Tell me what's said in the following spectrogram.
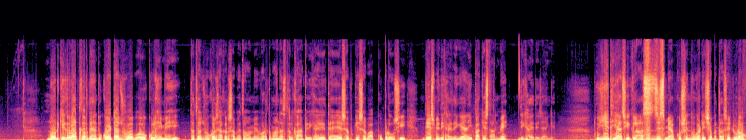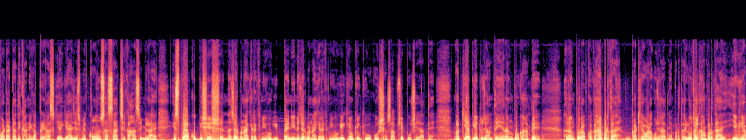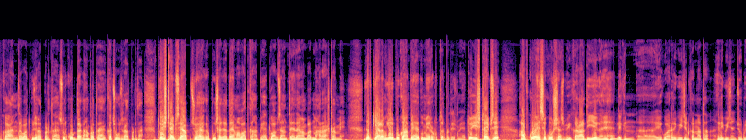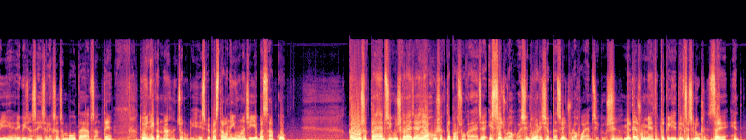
नोट की अगर बात करते हैं तो कोयटा झोब और कुल्ही में ही तथा झोकर झाकर सभ्यताओं में वर्तमान स्थल कहाँ पे दिखाई देते हैं, ये सब के सब आपको पड़ोसी देश में दिखाई देंगे, यानी पाकिस्तान में दिखाई दे जाएँगे। तो ये थी आज की क्लास, जिसमें आपको सिंधु घाटी सभ्यता से जुड़ा हुआ डाटा दिखाने का प्रयास किया गया है, जिसमें कौन सा साक्ष्य कहाँ से मिला है, इस पर आपको विशेष नज़र बना के रखनी होगी, पैनी नज़र बना के रखनी होगी, क्यों? क्योंकि वो क्वेश्चन आपसे पूछे जाते हैं। बाकी आप ये तो जानते हैं, रंगपुर कहाँ पर है? रंगपुर आपका कहाँ पड़ता है? काठियावाड़ा, गुजरात में पड़ता है। लोथल कहाँ पड़ता है? ये भी आपका अहमदाबाद, गुजरात पड़ता है। सुरकोटदा कहाँ पड़ता है? कच्छ, गुजरात पड़ता है। तो इस टाइप से आप जो है, अगर पूछा जाए, दैमाबाद कहाँ पे है? तो आप जानते हैं, दैमाबाद महाराष्ट्र में। जबकि आलमगिरीपुर कहाँ पर है? तो मेरठ, उत्तर प्रदेश में है। तो इस टाइप से आपको ऐसे क्वेश्चन भी करा दिए गए हैं, लेकिन एक बार रिवीजन करना था। रिवीजन ज़रूरी है रिवीजन सही सिलेक्शन संभव होता है, आप जानते हैं। तो इन्हें करना ज़रूरी है। इस पर पछतावा नहीं होना चाहिए, बस आपको कल हो सकता है एमसीक्यूज कराया जाए या हो सकता है परसों कराया जाए। इससे जुड़ा हुआ, सिंधु घाटी शब्द से जुड़ा हुआ एमसीक्यूज मिलते हैं सुन में, तब तक के लिए दिल से सलूट जय हिंद।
